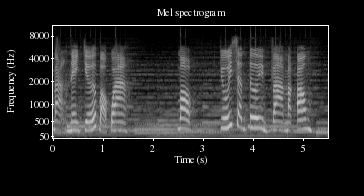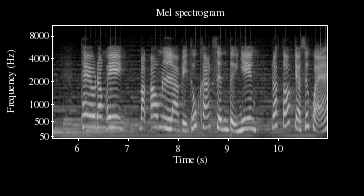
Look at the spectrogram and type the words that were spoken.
bạn nên chớ bỏ qua. 1. Chuối xanh tươi và mật ong Theo đông y, mật ong là vị thuốc kháng sinh tự nhiên, rất tốt cho sức khỏe.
